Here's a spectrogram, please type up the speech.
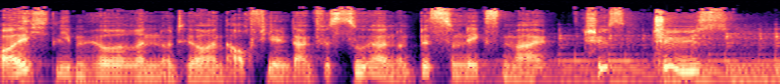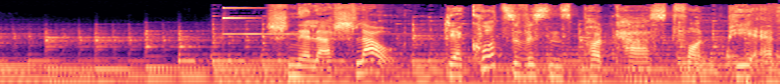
euch, lieben Hörerinnen und Hörern, auch vielen Dank fürs Zuhören und bis zum nächsten Mal. Tschüss. Tschüss. Schneller Schlau, der kurze Wissenspodcast von PM.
